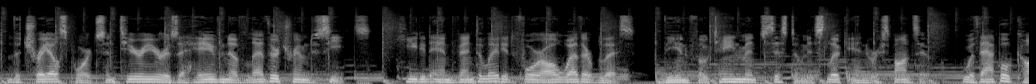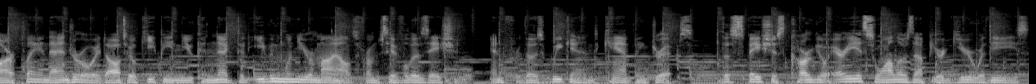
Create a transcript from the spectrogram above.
The Trail Sports interior is a haven of leather-trimmed seats, heated and ventilated for all-weather bliss. The infotainment system is slick and responsive, with Apple CarPlay and Android Auto keeping you connected even when you're miles from civilization. And for those weekend camping trips, the spacious cargo area swallows up your gear with ease,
